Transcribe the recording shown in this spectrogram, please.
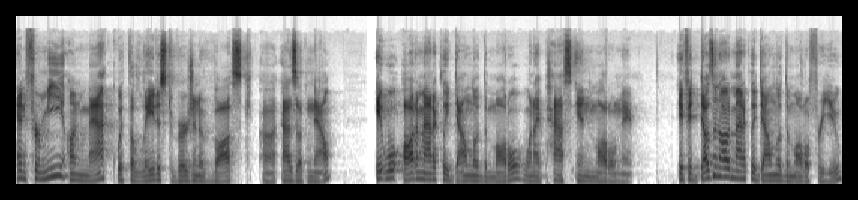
And for me on Mac with the latest version of Vosk uh, as of now, it will automatically download the model when I pass in model name. If it doesn't automatically download the model for you,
